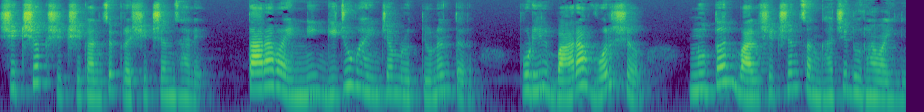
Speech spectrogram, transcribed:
शिक्षक शिक्षिकांचे प्रशिक्षण झाले. ताराबाईंनी गिजूभाईंच्या मृत्यूनंतर पुढील बारा वर्ष नूतन बालशिक्षण संघाची धुरा वाहिली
